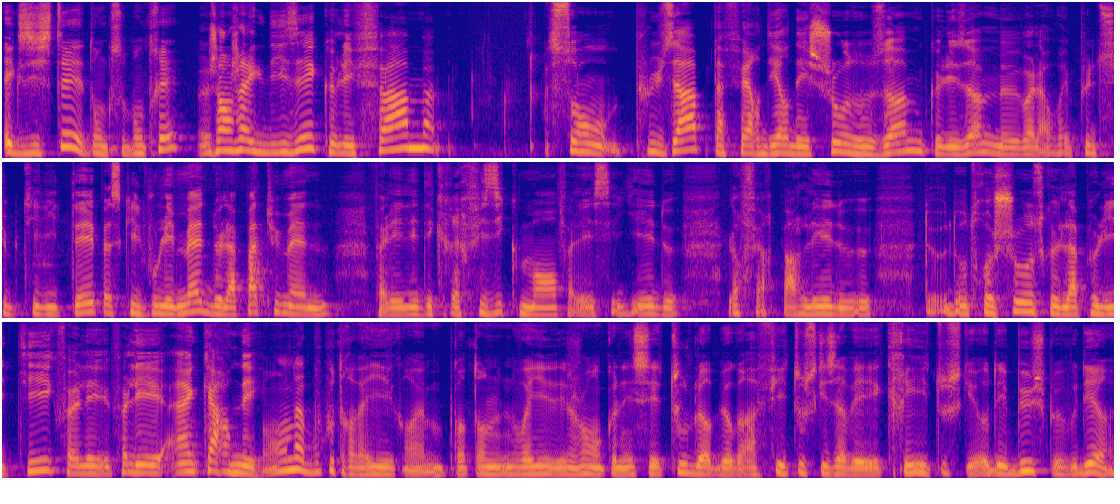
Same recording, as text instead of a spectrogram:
exister, donc se montrer. Jean-Jacques disait que les femmes sont plus aptes à faire dire des choses aux hommes que les hommes euh, voilà auraient plus de subtilité parce qu'ils voulaient mettre de la pâte humaine. Fallait les décrire physiquement, fallait essayer de leur faire parler de de- d'autre chose que de la politique. Fallait fallait incarner. On a beaucoup travaillé quand même. Quand on voyait les gens, on connaissait toute leur biographie, tout ce qu'ils avaient écrit, tout ce qui, au début, je peux vous dire,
